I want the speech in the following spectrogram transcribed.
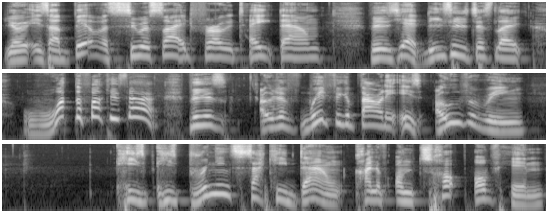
Yo, it's a bit of a suicide throw takedown. Because yeah, DC is just like, what the fuck is that? Because Oh, the weird thing about it is Overeem. He's he's bringing Saki down, kind of on top of him,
